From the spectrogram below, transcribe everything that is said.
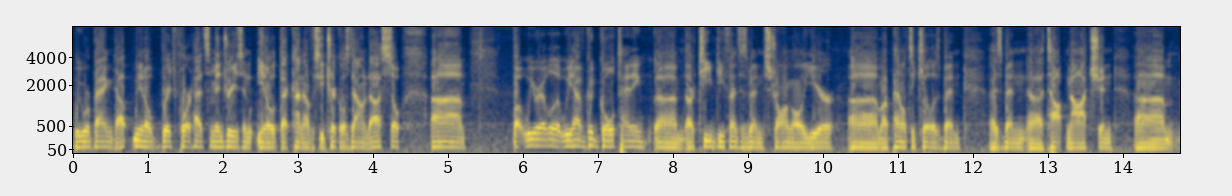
we were banged up. You know, Bridgeport had some injuries, and you know that kind of obviously trickles down to us. So. Um, but we were able to. We have good goaltending. Um, our team defense has been strong all year. Um, our penalty kill has been has been uh, top notch, and um,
